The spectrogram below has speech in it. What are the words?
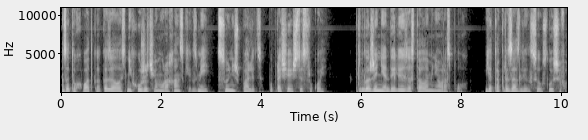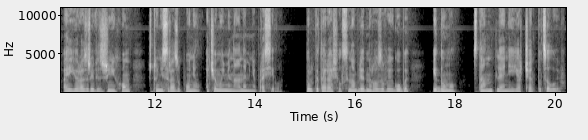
Зато хватка оказалась не хуже, чем у раханских змей. Сунешь палец, попрощаешься с рукой. Предложение Делии застало меня врасплох. Я так разозлился, услышав о ее разрыве с женихом, что не сразу понял, о чем именно она меня просила. Только таращился на бледно-розовые губы и думал, станут ли они ярче от поцелуев.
